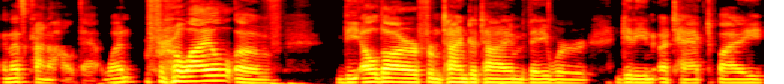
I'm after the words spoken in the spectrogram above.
and that's kind of how that went for a while. Of the Eldar, from time to time, they were getting attacked by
